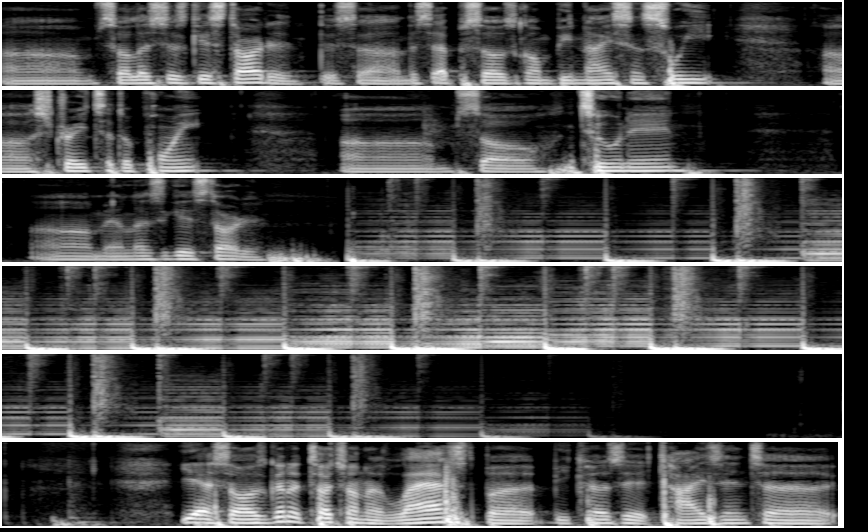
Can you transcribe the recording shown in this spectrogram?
Um, so let's just get started. This uh, this episode is gonna be nice and sweet, uh, straight to the point. Um, so tune in, um, and let's get started. Yeah, so I was to touch on it last, but because it ties into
